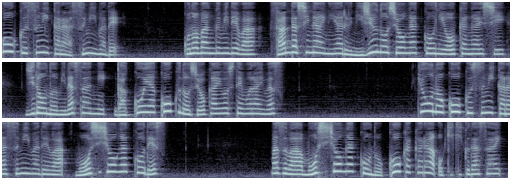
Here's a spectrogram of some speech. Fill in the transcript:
校区隅から隅まで。この番組では三田市内にある20の小学校にお伺いし児童の皆さんに学校や校区の紹介をしてもらいます。今日の校区隅から隅までは孟子小学校です。まずは孟子小学校の校歌からお聞きください。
